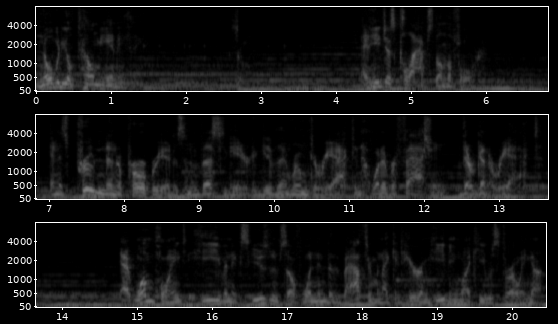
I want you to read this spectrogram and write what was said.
nobody will tell me anything. So, and he just collapsed on the floor. And it's prudent and appropriate as an investigator to give them room to react in whatever fashion they're going to react. At one point, he even excused himself, went into the bathroom, and I could hear him heaving like he was throwing up.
